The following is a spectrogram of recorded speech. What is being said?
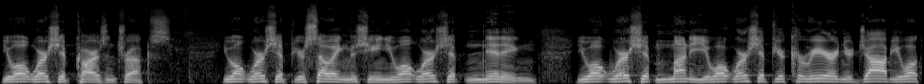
You won't worship cars and trucks. You won't worship your sewing machine. You won't worship knitting. You won't worship money. You won't worship your career and your job. You won't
